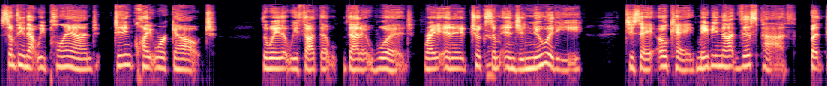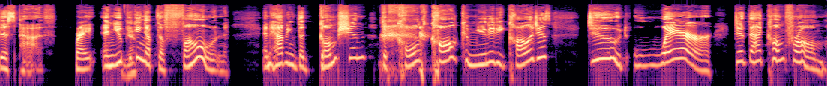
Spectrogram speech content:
something that we planned didn't quite work out the way that we thought that that it would, right? And it took yeah. some ingenuity to say, okay, maybe not this path, but this path, right? And you picking yeah. up the phone and having the gumption to cold call community colleges, dude, where did that come from?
